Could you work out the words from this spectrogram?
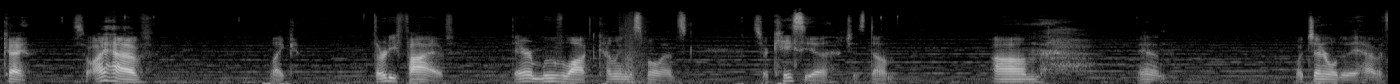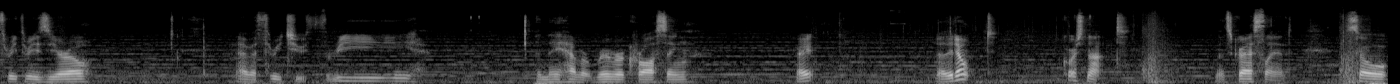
Okay, so I have like 35. They're move locked coming to Smolensk. Circassia, which is dumb. Um, man. What general do they have? A 330? I have a 323. And they have a river crossing. Right? No, they don't. Of course not. That's grassland. So,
